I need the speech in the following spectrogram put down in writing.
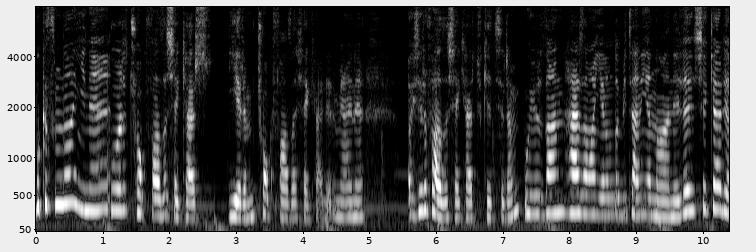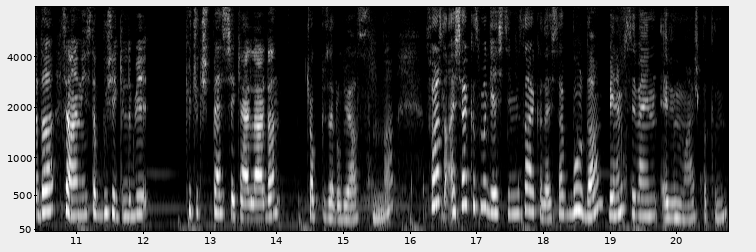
Bu kısımda yine bu arada çok fazla şeker yerim. Çok fazla şeker yerim. Yani aşırı fazla şeker tüketirim. Bu yüzden her zaman yanımda bir tane ya naneli şeker ya da bir tane işte bu şekilde bir küçük pes şekerlerden çok güzel oluyor aslında. Sonrasında aşağı kısma geçtiğimizde arkadaşlar burada benim Sivay'ın evim var. Bakın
